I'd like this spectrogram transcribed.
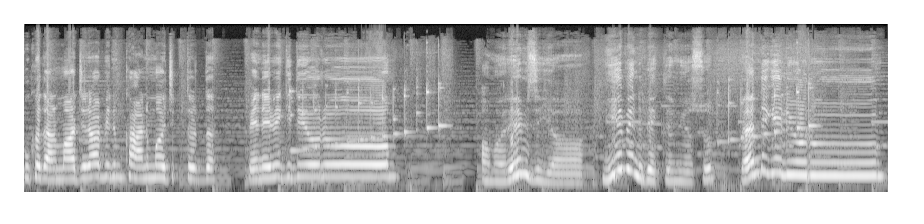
Bu kadar macera benim karnımı acıktırdı. Ben eve gidiyorum. Ama Remzi ya, niye beni beklemiyorsun? Ben de geliyorum.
